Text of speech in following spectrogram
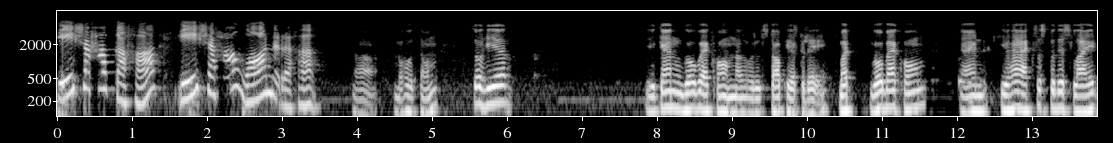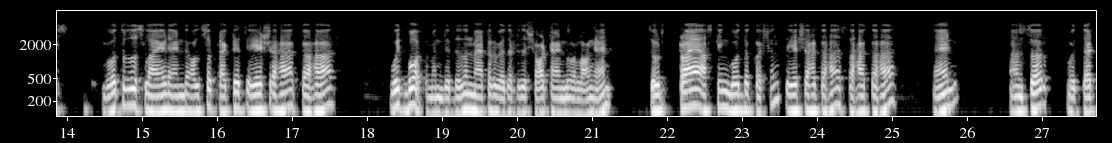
एषः कः एषः वानरः बहु उत्तमं so here you can go back home now we'll stop here today. But go back home and you have access to the slides. Go through the slide and also practice eshah kaha with both. I mean it doesn't matter whether it is a short hand or long hand. So try asking both the questions eshah kaha sah kaha and answer with that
